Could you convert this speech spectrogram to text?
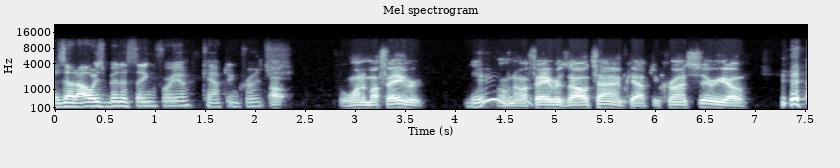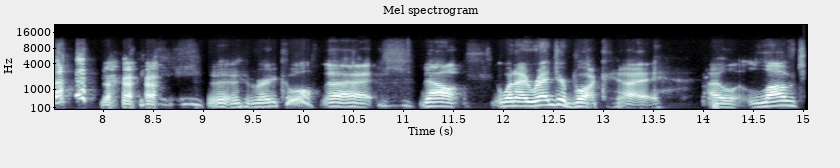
has that always been a thing for you, Cap'n Crunch? Oh, one of my favorite. One of my favorites all time, Cap'n Crunch cereal. Very cool. Uh, now, when I read your book, I I loved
